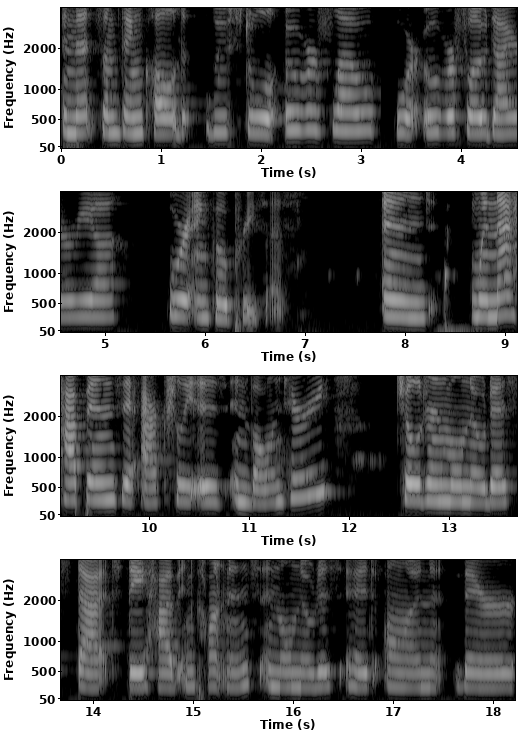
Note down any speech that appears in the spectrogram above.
and that's something called loose stool overflow or overflow diarrhea or encopresis. And when that happens, it actually is involuntary. Children will notice that they have incontinence and they'll notice it on their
